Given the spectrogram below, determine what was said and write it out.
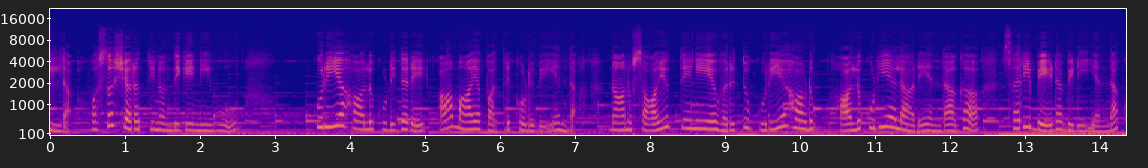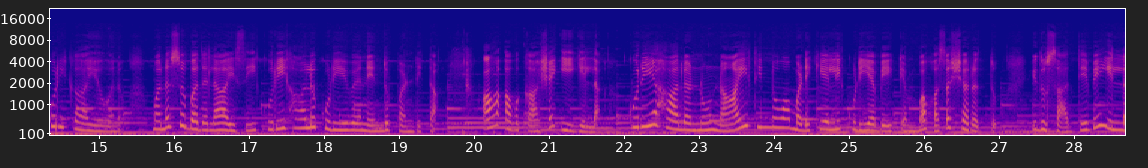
ಇಲ್ಲ. ಹೊಸ ಷರತ್ತಿನೊಂದಿಗೆ ನೀವು ಕುರಿಯ ಹಾಲು ಕುಡಿದರೆ ಆ ಮಾಯಪಾತ್ರೆ ಕೊಡುವೆ ಎಂದ. ನಾನು ಸಾಯುತ್ತೇನೆಯೇ ಹೊರತು ಕುರಿಯ ಹಾಡು, ಹಾಲು ಕುಡಿಯಲಾರೆ ಎಂದಾಗ ಸರಿ ಬೇಡ ಬಿಡಿ ಎಂದ ಕುರಿ ಕಾಯುವನು ಮನಸ್ಸು ಬದಲಾಯಿಸಿ ಕುರಿ ಹಾಲು ಕುಡಿಯುವನೆಂದು ಪಂಡಿತ. ಆ ಅವಕಾಶ ಈಗಿಲ್ಲ. ಕುರಿಯ ಹಾಲನ್ನು ನಾಯಿ ತಿನ್ನುವ ಮಡಿಕೆಯಲ್ಲಿ ಕುಡಿಯಬೇಕೆಂಬ ಹೊಸ ಷರತ್ತು. ಇದು ಸಾಧ್ಯವೇ ಇಲ್ಲ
